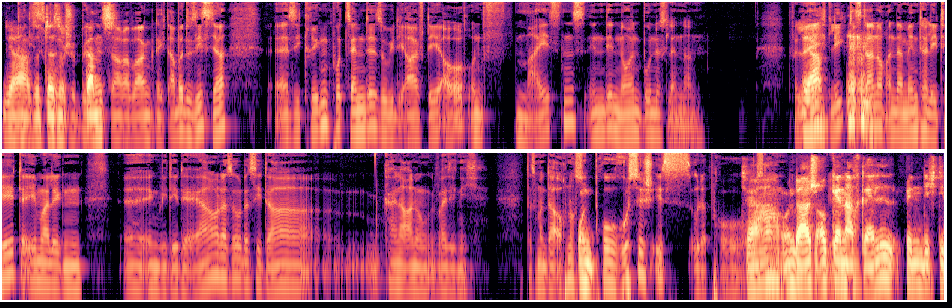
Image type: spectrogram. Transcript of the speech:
ja, also das ist Bündnis ganz, Sarah Wagenknecht. Aber du siehst ja, äh, sie kriegen Prozente, so wie die AfD auch, und meistens in den neuen Bundesländern. ja, Vielleicht liegt es da noch an der Mentalität der ehemaligen äh, irgendwie DDR oder so, dass sie da, äh, keine Ahnung, weiß ich nicht, dass man da auch noch so pro-russisch ist oder Ja, pro-Russland und da ist auch immer. generell, finde ich, die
